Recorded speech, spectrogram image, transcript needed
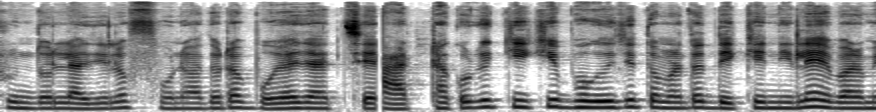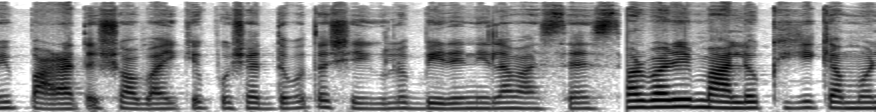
সুন্দর লাগছিল, ফোনে অতটা বোঝা যাচ্ছে আর ঠাকুরকে কি কি ভোগ দিচ্ছি তোমরা তো দেখে নিলে, এবার আমি পাড়াতে সবাইকে প্রসাদ দেবো, তো সেইগুলো বেড়ে নিলাম আস্তে আস্তে। আমার বাড়ির মা লক্ষ্মীকে কেমন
